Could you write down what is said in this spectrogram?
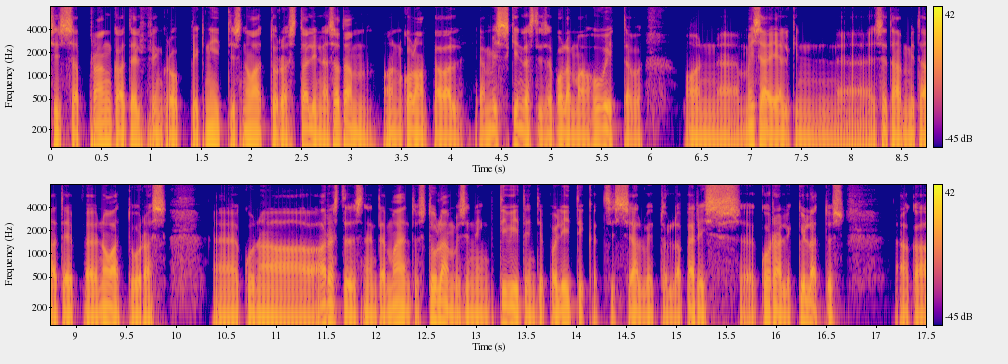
siis saab Pranga, Delfin Group, Ignitis, Novaturas, Tallinna Sadam on kolmapäeval ja mis kindlasti saab olema huvitav, on, ma ise jälgin seda, mida teeb Novaturas, kuna arvestades nende majandustulemusi ning dividendipoliitikat, siis seal võib tulla päris korralik üllatus, aga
